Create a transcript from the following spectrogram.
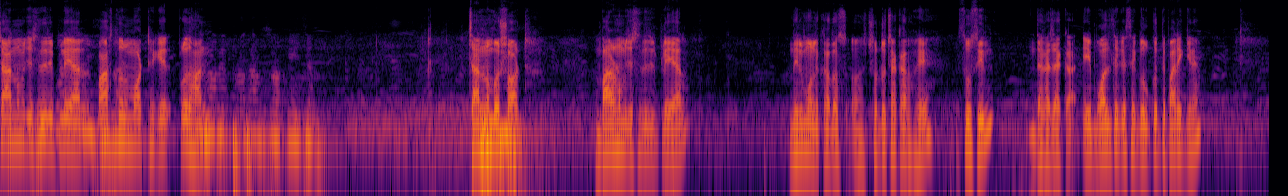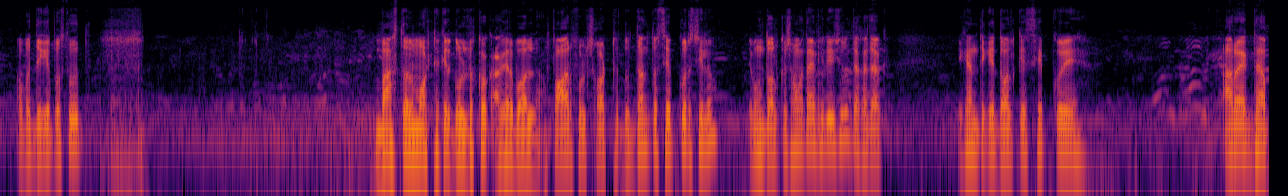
চার নম্বর জার্সিধারী প্লেয়ার বাঁশতল মঠ থেকে প্রধান চার নম্বর শট বারো নম্বর জার্সিধারী প্লেয়ার নির্মল একাদশ ছোট চাকার হয়ে সুশীল, দেখা যাক এই বল থেকে সে গোল করতে পারে কিনা। অপরদিকে প্রস্তুত। বাস্তল মঠ থেকে গোলরক্ষক, আগের বল পাওয়ারফুল শট দুর্দান্ত সেভ করেছিল এবং দলকে সমতায় ফিরিয়েছিল দেখা যাক, এখান থেকে দলকে সেভ করে আরও এক ধাপ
